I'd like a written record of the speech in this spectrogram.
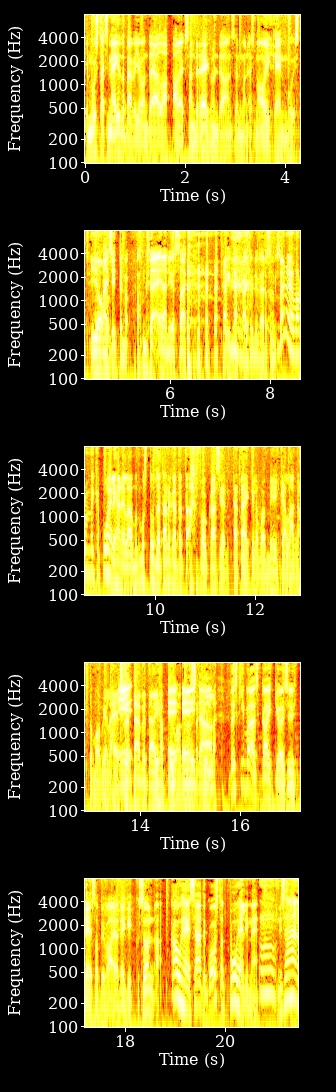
Ja muistaakseni meidän iltapäiväjuontajalla Alexander Eglundilla on semmonen, jos mä oikein muistan. Joo, tai mä- sitten mä, onko se elänyt jossain rinnakkaisuniversumissa. Mä en ole ihan varma, mikä puhelin hänellä on, mutta musta tuntuu, että ainakaan tätä iPhone 8, niin tätä ei kyllä voi mihinkään langattomaan vielä heitellä. Ei. Tää vetää ihan piuhan kanssa tää kyllä. Mutta olisi kiva, jos kaikki olisi yhteensopivaa jotenkin, kun se on kauhea säätö, kun ostat puhelimen, mm. niin sähän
